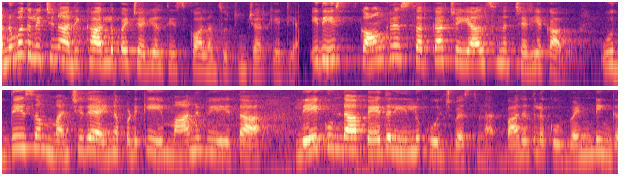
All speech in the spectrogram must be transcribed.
అనుమతులు ఇచ్చిన అధికారులపై చర్యలు తీసుకోవాలని సూచించారు కేటీఆర్. ఇది కాంగ్రెస్ సర్కార్ చేయాల్సిన చర్య కాదు. ఉద్దేశం మంచిదే అయినప్పటికీ మానవీయత లేకుండా పేదల ఇల్లు కూల్చివేస్తున్నారు. బాధితులకు వెండింగ్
